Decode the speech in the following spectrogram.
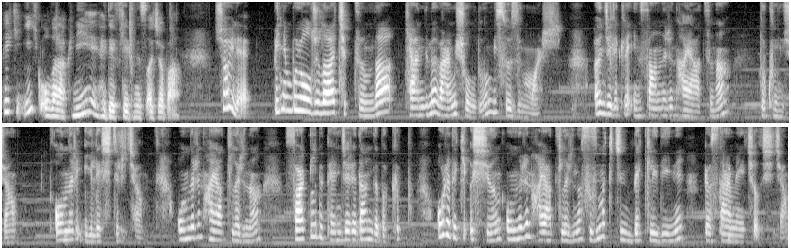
Peki ilk olarak neyi hedeflediniz acaba? Şöyle, benim bu yolculuğa çıktığımda kendime vermiş olduğum bir sözüm var. Öncelikle insanların hayatına dokunacağım. Onları iyileştireceğim. Onların hayatlarına farklı bir pencereden de bakıp oradaki ışığın onların hayatlarına sızmak için beklediğini göstermeye çalışacağım.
